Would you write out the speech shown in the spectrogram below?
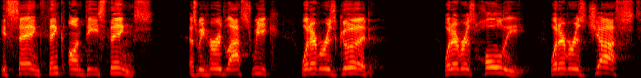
is saying, think on these things. As we heard last week, whatever is good, whatever is holy, whatever is just,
